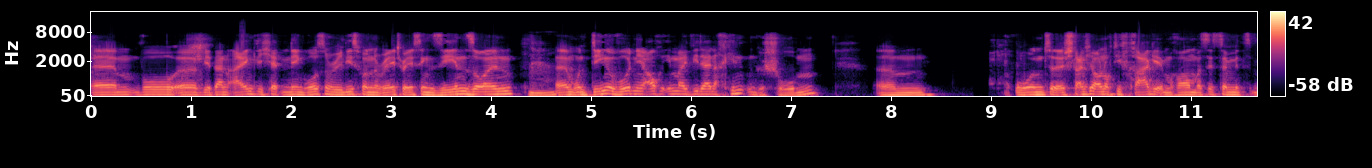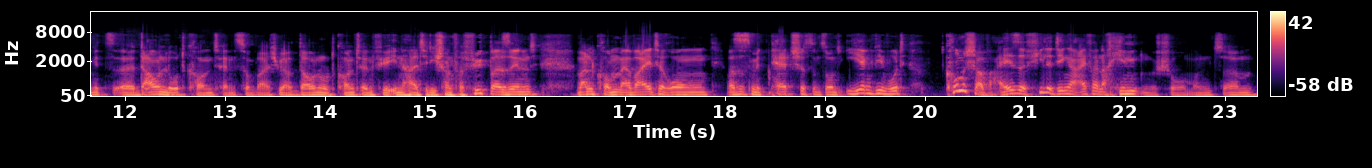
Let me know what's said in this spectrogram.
ähm, wo äh, wir dann eigentlich hätten den großen Release von Raytracing sehen sollen. Mhm. Ähm, und Dinge wurden ja auch immer wieder nach hinten geschoben. Ähm, und äh, stand ja auch noch die Frage im Raum, was ist denn mit, mit äh, Download-Content zum Beispiel, also Download-Content für Inhalte, die schon verfügbar sind, wann kommen Erweiterungen, was ist mit Patches und so. Und irgendwie wurde komischerweise viele Dinge einfach nach hinten geschoben. Und ähm,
